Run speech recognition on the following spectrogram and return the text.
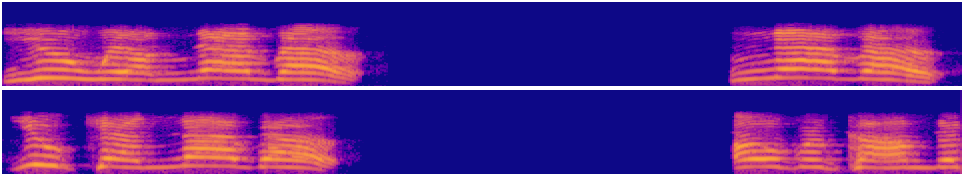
You will never, never, you can never overcome the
